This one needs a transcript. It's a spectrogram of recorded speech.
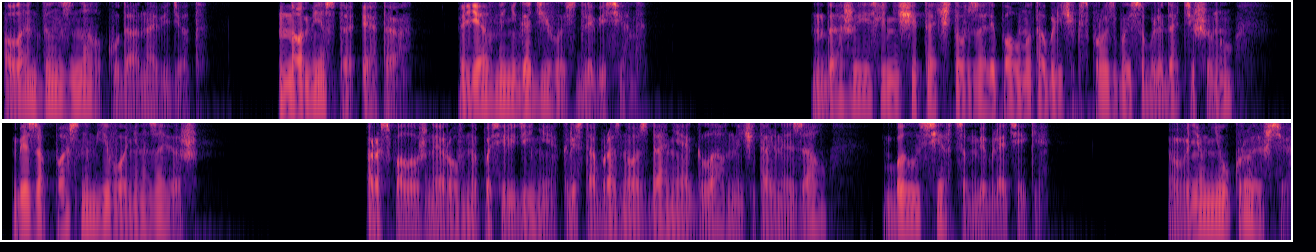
Лэнгдон знал, куда она ведет. Но место это явно не годилось для бесед. Даже если не считать, что в зале полно табличек с просьбой соблюдать тишину, безопасным его не назовешь. Расположенный ровно посередине крестообразного здания главный читальный зал был сердцем библиотеки. В нем не укроешься.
